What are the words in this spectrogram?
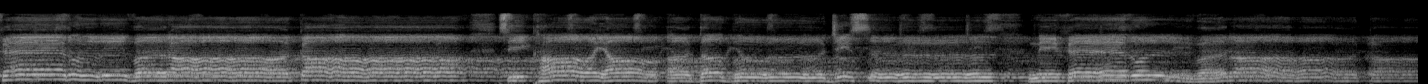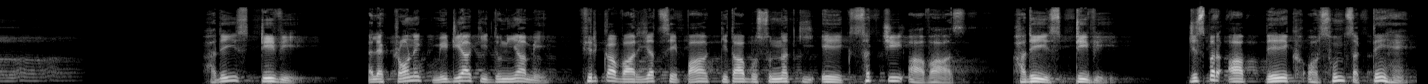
خیر الورا کا۔ سکھایا ادب جس نے خیر الورا کا۔ حدیث ٹی وی، الیکٹرانک میڈیا کی دنیا میں فرقہ واریت سے پاک کتاب و سنت کی ایک سچی آواز۔ حدیث ٹی وی، جس پر آپ دیکھ اور سن سکتے ہیں۔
